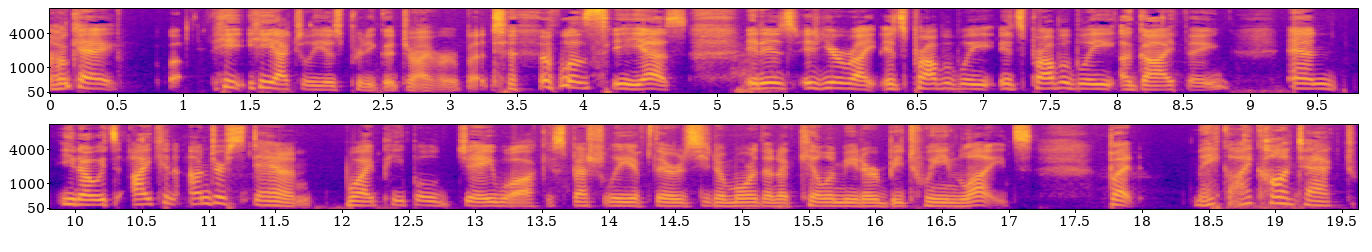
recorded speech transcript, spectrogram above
Okay. Well, he he actually is pretty good driver, but we'll see. Yes, it is. it- You're right. It's probably it's probably a guy thing, and you know, it's. I can understand why people jaywalk, especially if there's you know more than a kilometer between lights, but make eye contact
